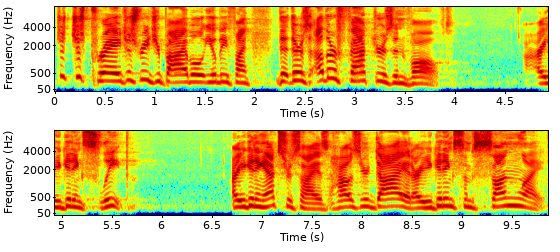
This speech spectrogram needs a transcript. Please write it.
Just, just pray, just read your Bible, you'll be fine. There's other factors involved. Are you getting sleep? Are you getting exercise? How's your diet? Are you getting some sunlight?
